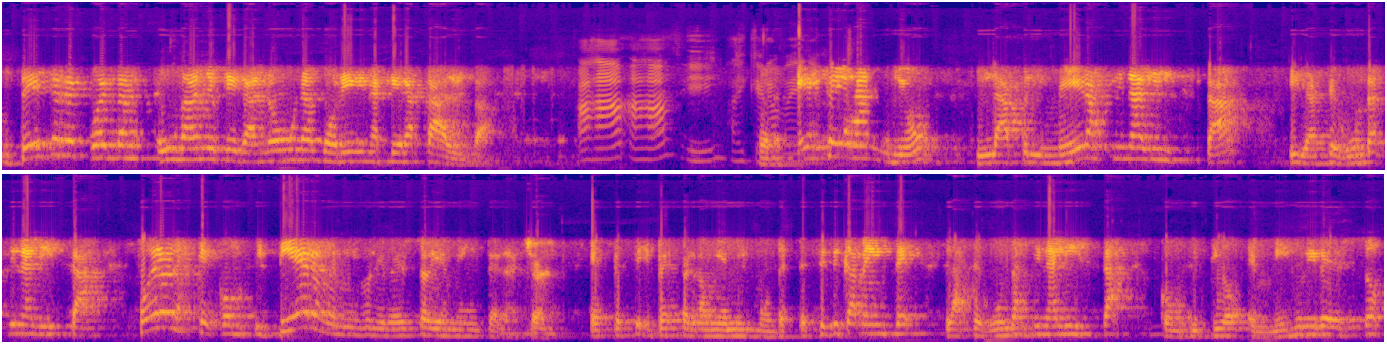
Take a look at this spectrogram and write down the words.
¿Ustedes se recuerdan un año que ganó una morena que era calva? Ajá, ajá. Ay, qué Bueno, ese año, la primera finalista y la segunda finalista fueron las que compitieron en mi universo y en mi international, perdón, y en mi mundo. Específicamente, la segunda finalista compitió en mi universo,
